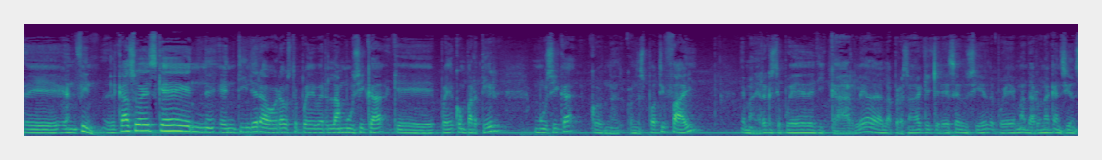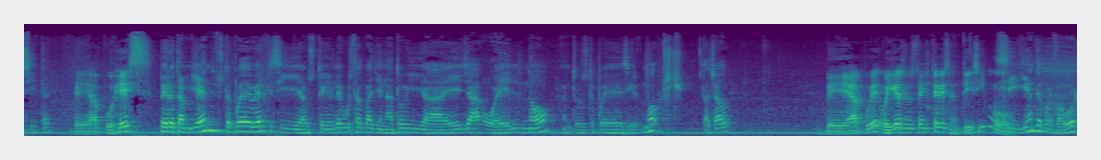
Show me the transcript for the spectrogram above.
eh, en fin, el caso es que en, en Tinder ahora usted puede ver la música que puede compartir música con, con Spotify, de manera que usted puede dedicarle a la persona que quiere seducir, le puede mandar una cancioncita. Vea pues. Pero también usted puede ver que si a usted le gusta el vallenato y a ella o él no, entonces usted puede decir, no, tachado. Vea pues. Oiga, eso está interesantísimo. Siguiente, por favor.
